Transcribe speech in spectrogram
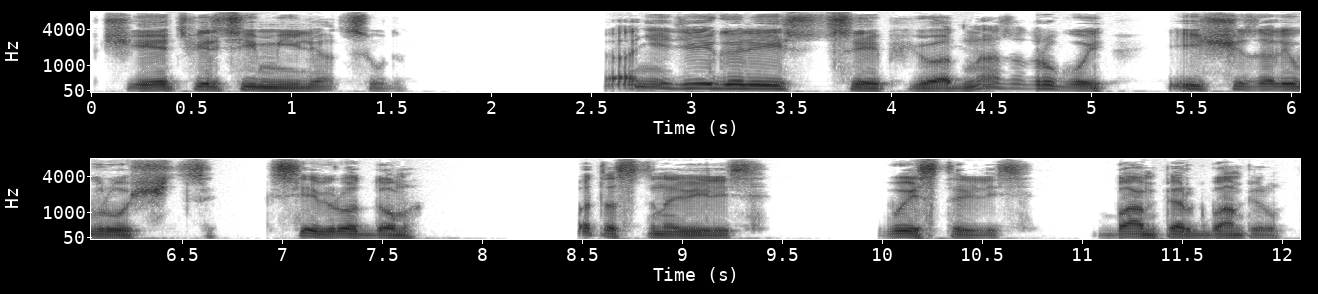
в четверти мили отсюда. Они двигались цепью одна за другой и исчезали в рощице, к северу от дома. Вот остановились, выстрелились, бампер к бамперу. —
